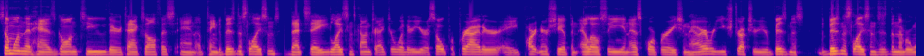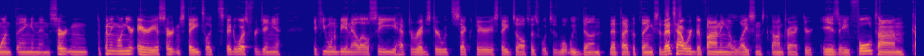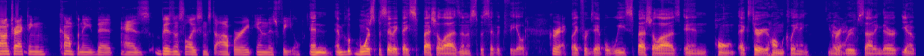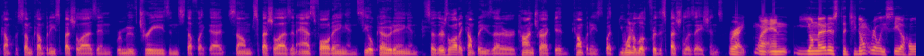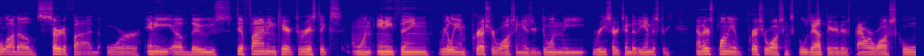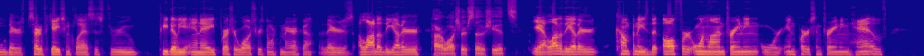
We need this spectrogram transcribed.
someone that has gone to their tax office and obtained a business license. That's a licensed contractor, whether you're a sole proprietor, a partnership, an LLC, an S corporation, however you structure your business. The business license is the number one thing. And then certain, depending on your area, certain states like the state of West Virginia, if you want to be an LLC, you have to register with the Secretary of State's office, which is what we've done, that type of thing. So that's how we're defining a licensed contractor is a full-time contracting company that has business license to operate in this field. And and more specific, they specialize in a specific field. Correct. Like for example, we specialize in home exterior home cleaning you know, Correct. roof siding. There, you know, comp- some companies specialize in remove trees and stuff like that. Some specialize in asphalting and seal coating, and so there's a lot of companies that are contracted companies. But you want to look for the specializations, right? Well, and you'll notice that you don't really see a whole lot of certified or any of those defining characteristics on anything really in pressure washing as you're doing the research into the industry. Now, there's plenty of pressure washing schools out there. There's Power Wash School. There's certification classes through PWNA, Pressure Washers North America. There's a lot of the other Power Washer Associates. Yeah, a lot of the other companies that offer online training or in person training have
